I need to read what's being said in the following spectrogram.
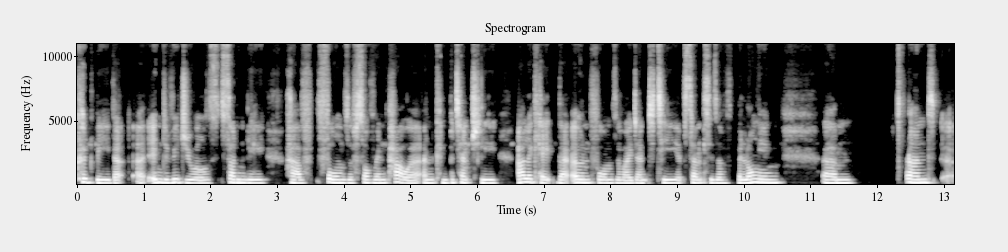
could be that uh, individuals suddenly have forms of sovereign power and can potentially allocate their own forms of identity, senses of belonging. Um, and uh,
